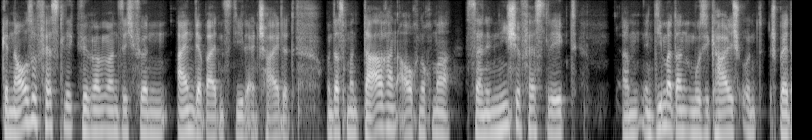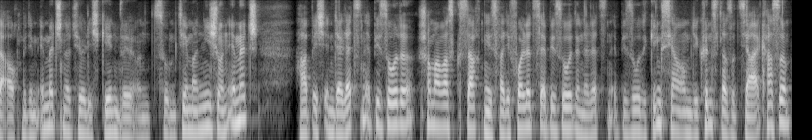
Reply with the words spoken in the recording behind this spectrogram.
genauso festlegt, wie wenn man sich für einen, der beiden Stile entscheidet. Und dass man daran auch nochmal seine Nische festlegt, ähm, in die man dann musikalisch und später auch mit dem Image natürlich gehen will. Und zum Thema Nische und Image habe ich in der letzten Episode schon mal was gesagt. Nee, es war die vorletzte Episode. In der letzten Episode ging es ja um die Künstlersozialkasse.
